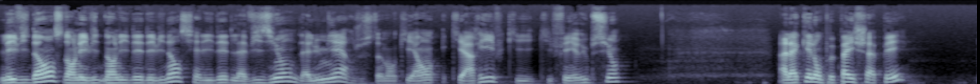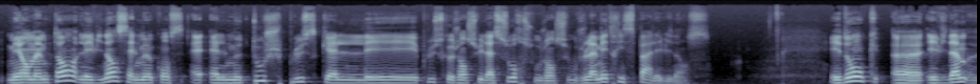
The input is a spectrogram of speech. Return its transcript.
L'évidence, dans l'idée d'évidence, il y a l'idée de la vision, de la lumière, justement, qui, qui arrive, qui, qui, fait éruption, à laquelle on ne peut pas échapper, mais en même temps, l'évidence, elle me, elle, me touche plus, qu'elle est, plus que j'en suis la source ou, ou je ne la maîtrise pas, l'évidence. Et donc, euh, évidemment,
